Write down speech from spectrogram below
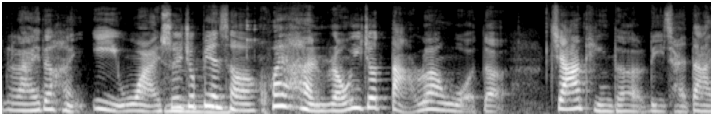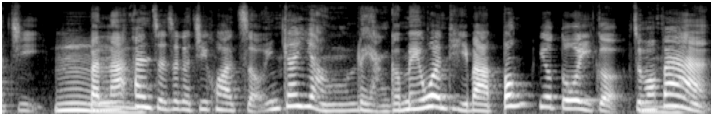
来的很意外，所以就变成会很容易就打乱我的家庭的理财大计。嗯，本来按着这个计划走，应该养两个没问题吧？嘣，又多一个，怎么办？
